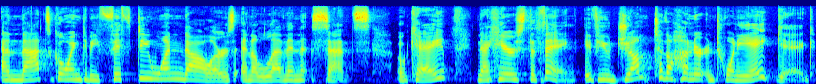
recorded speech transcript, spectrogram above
and that's going to be $51.11, okay? Now here's the thing. If you jump to the 128 gig,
